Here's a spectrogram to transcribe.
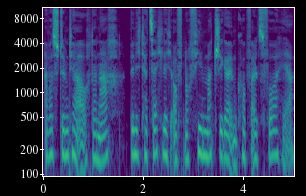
Aber es stimmt ja auch, danach bin ich tatsächlich oft noch viel matschiger im Kopf als vorher.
